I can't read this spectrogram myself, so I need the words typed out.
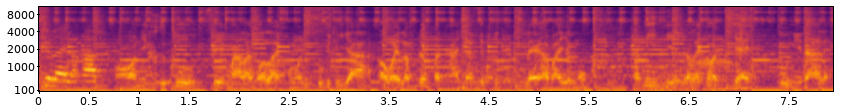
ครับนี่คืออะไรเหรอครับ อ๋อ นี่คือตู้เสมารักออนไลน์ของโรงเรียนผู้วิทยา เอาไว้รับเรื่องปัญหายาเสพติดและอบายมุขถ้ามีเหตุอะไรก็แจ้งตู้นี้ได้แหละ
